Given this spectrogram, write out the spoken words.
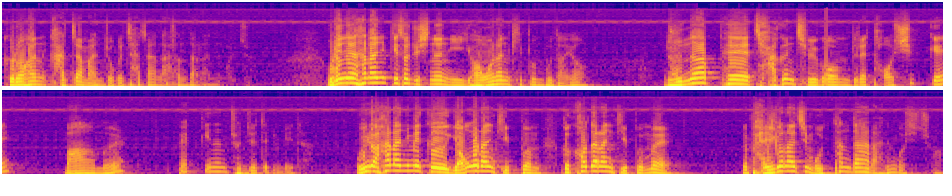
그러한 가짜 만족을 찾아 나선다라는 거죠. 우리는 하나님께서 주시는 이 영원한 기쁨보다요. 눈앞의 작은 즐거움들에 더 쉽게 마음을 뺏기는 존재들입니다. 오히려 하나님의 그 영원한 기쁨, 그 커다란 기쁨을 발견하지 못한다라는 것이죠.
